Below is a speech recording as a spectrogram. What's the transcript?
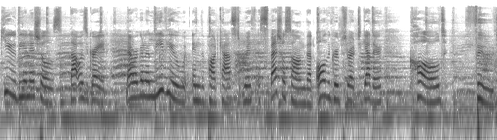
Thank you, the initials. That was great. Now we're going to leave you in the podcast with a special song that all the groups wrote together called Food.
